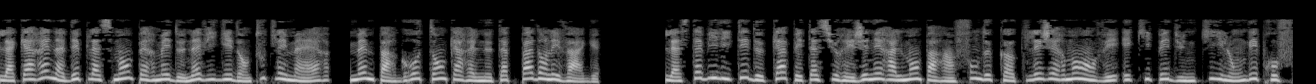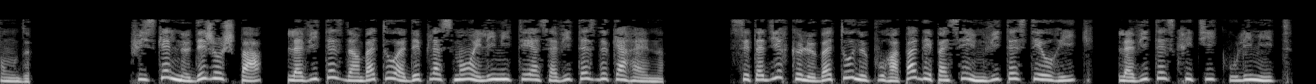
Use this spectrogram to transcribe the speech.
La carène à déplacement permet de naviguer dans toutes les mers, même par gros temps car elle ne tape pas dans les vagues. La stabilité de cap est assurée généralement par un fond de coque légèrement en V équipé d'une quille longue et profonde. Puisqu'elle ne déjauge pas, la vitesse d'un bateau à déplacement est limitée à sa vitesse de carène. C'est-à-dire que le bateau ne pourra pas dépasser une vitesse théorique, la vitesse critique ou limite,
